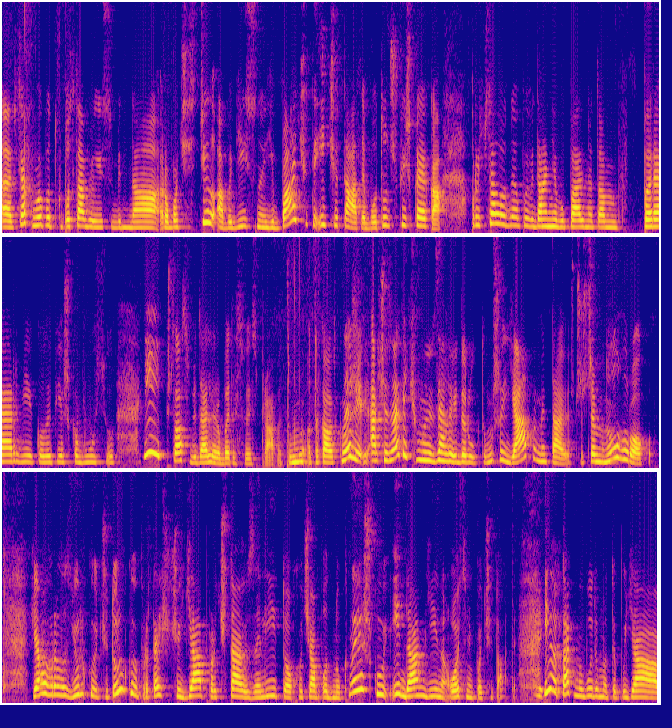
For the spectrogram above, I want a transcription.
Е, В всякому випадку поставлю її собі на робочий стіл, аби дійсно її бачити і читати, бо тут ж фішка яка. Прочитала одне оповідання буквально там в перерві, коли п'єш кавусю, і пішла собі далі робити свої справи. Тому така от книжка. А чи знаєте, чому я взяла її до рук? Тому що я пам'ятаю, що ще минулого року я говорила з Юлькою Чутулькою про те, що я прочитаю за літо хоча б одну книжку і дам їй на осінь почитати. І отак ми будемо, типу, я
